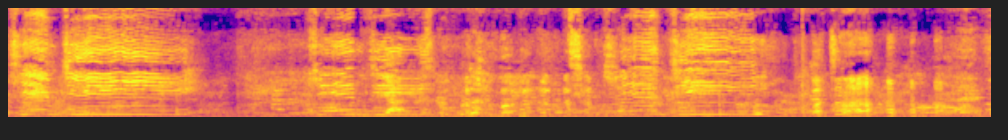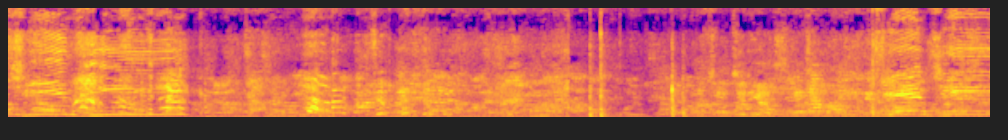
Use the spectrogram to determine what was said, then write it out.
GMG. GMG. GMG. 맞잖아. GMG. 아 재질이가 있어. GMG.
